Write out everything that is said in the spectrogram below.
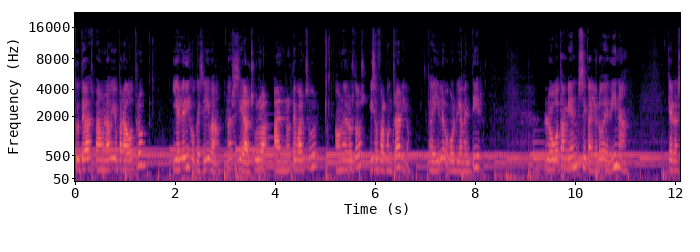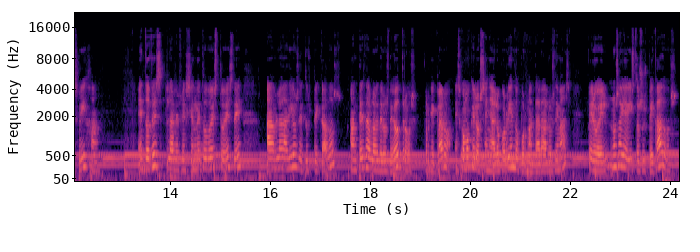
tú te vas para un lado y yo para otro. Y él le dijo que se iba, no sé si era al sur, al norte o al sur, a uno de los dos, y se fue al contrario, que ahí le volvió a mentir. Luego también se cayó lo de Dina, que era su hija. Entonces la reflexión de todo esto es de habla a Dios de tus pecados antes de hablar de los de otros, porque claro, es como que los señaló corriendo por matar a los demás, pero él no se había visto sus pecados.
